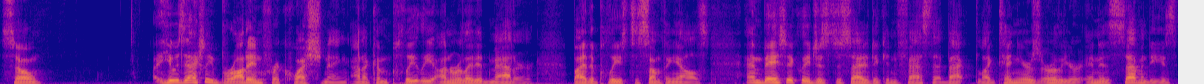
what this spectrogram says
So he was actually brought in for questioning on a completely unrelated matter by the police to something else and basically just decided to confess that back like 10 years earlier in his 70s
